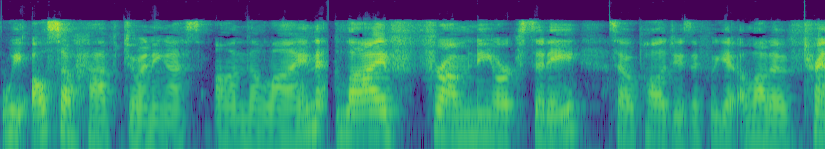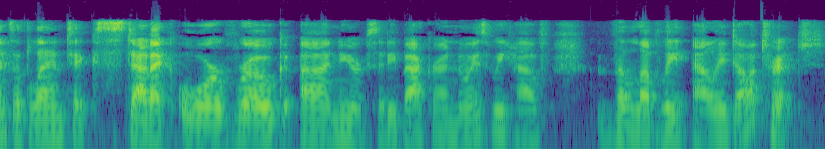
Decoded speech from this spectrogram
we also have joining us on the line live from New York City. So apologies if we get a lot of transatlantic static or rogue uh, New York City background noise. We have the lovely Ali Daughtridge.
